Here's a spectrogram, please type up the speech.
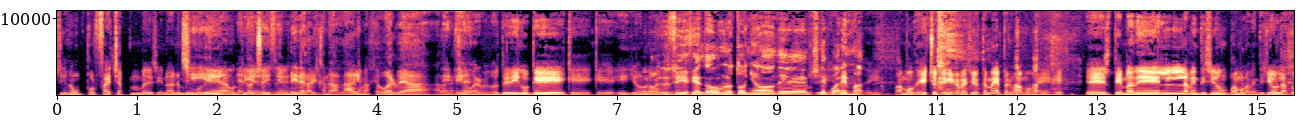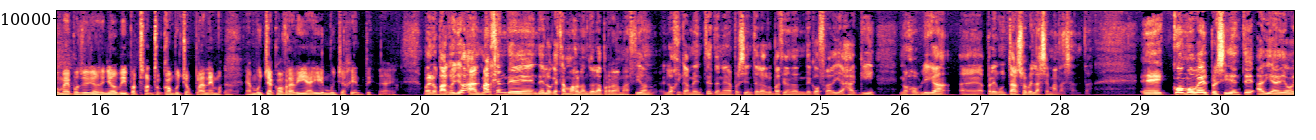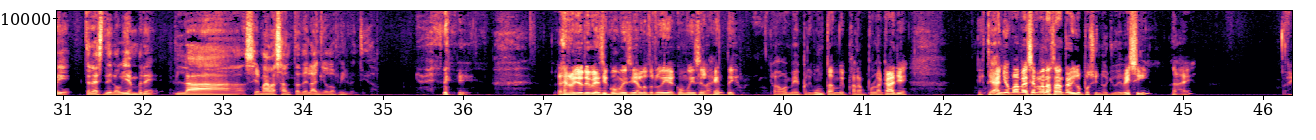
si no por fecha, si no en el mismo Sí, día, el, un el día 8 de diciembre y de la Virgen de las Lágrimas que vuelve a, a la Eh, Merced. eh, bueno, pues te digo que, que, que- y yo Bueno, no eso estoy diciendo, un otoño de, Sí, de cuaresma. sí. Vamos, de hecho tenía que haber sido este mes, pero vamos, eh, eh, el tema de la bendición, vamos, la bendición, la toma de posesión, señor obispo, ha tocado muchos planes en muchas cofradías y en mucha gente. Bueno, Paco, yo, al margen de, de lo que estamos hablando de la programación, lógicamente, tener al presidente de la agrupación de cofradías aquí nos obliga eh, a preguntar sobre la Semana Santa. Eh, ¿Cómo ve el presidente a día de hoy, 3 de noviembre, la Semana Santa del año 2022? Bueno, yo te iba a decir como decía el otro día, como dice la gente. Cuando me preguntan, me paran por la calle. Este año va a haber Semana Santa. Digo, pues si no llueve, sí. ¿sabes?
